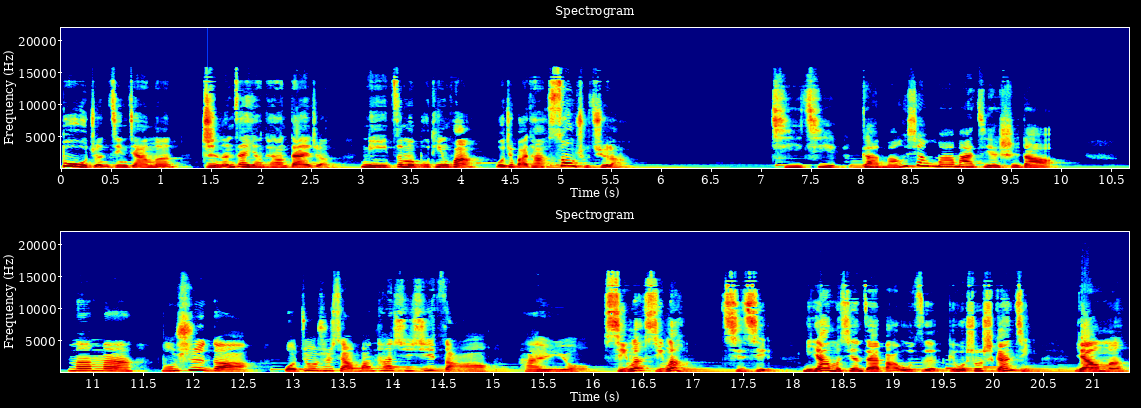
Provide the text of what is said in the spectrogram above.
不准进家门，只能在阳台上待着。你这么不听话，我就把它送出去了。”琪琪赶忙向妈妈解释道：“妈妈，不是的，我就是想帮它洗洗澡。还有……行了行了，琪琪，你要么现在把屋子给我收拾干净，要么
